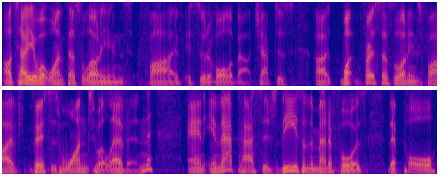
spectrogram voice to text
I'll tell you what 1 Thessalonians 5 is sort of all about. Chapters, uh, 1 Thessalonians 5, verses 1 to 11. And in that passage, these are the metaphors that Paul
